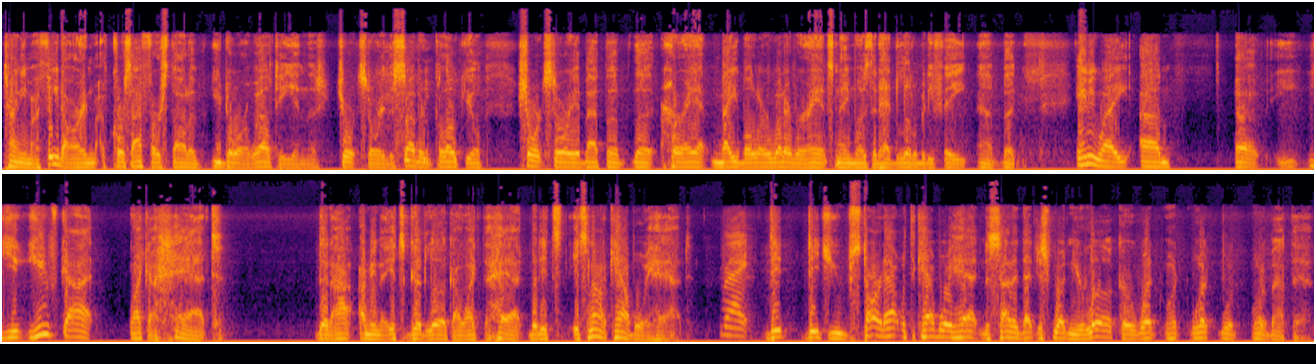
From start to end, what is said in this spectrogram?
tiny my feet are. And, of course, I first thought of Eudora Welty in the short story, the Southern colloquial short story about the, the her aunt Mabel or whatever her aunt's name was that had little bitty feet. Uh, but anyway, um, uh, you, you've got like a hat that I, I mean, it's a good look. I like the hat, but it's it's not a cowboy hat. Right. Did did you start out with the cowboy hat and decided that just wasn't your look, or what what what what, what about that?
